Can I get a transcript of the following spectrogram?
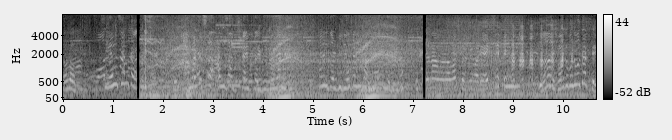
চলো। সেম সেম আমার আনসাবস্ক্রাইব করে জানি আমি তোর ভিডিও খালি বানিয়ে দিবি না হ্যাঁ সবাইকে বলতে বলতে আসছে।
